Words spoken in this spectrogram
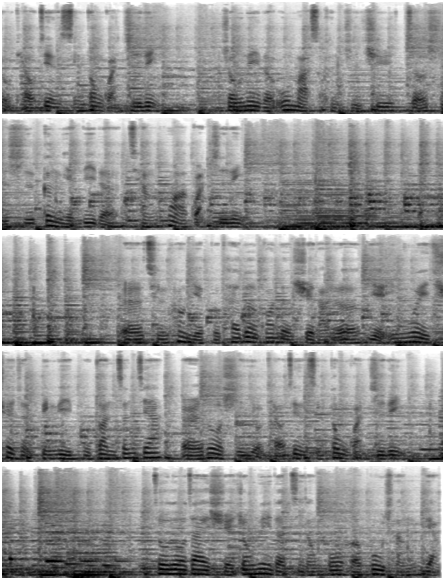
有条件行动管制令，州内的乌马斯肯直区则实施更严厉的强化管制令。而情况也不太乐观的雪兰莪，也因为确诊病例不断增加，而落实有条件行动管制令。坐落在雪州内的吉隆坡和布城两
